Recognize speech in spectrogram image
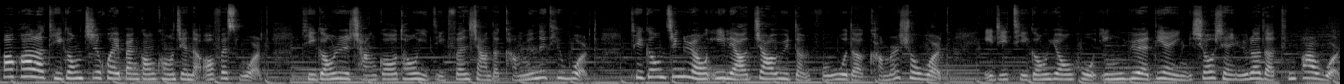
包括了提供智慧办公空间的 Office World，提供日常沟通以及分享的 Community World，提供金融、医疗、教育等服务的 Commercial World，以及提供用户音乐、电影、休显娱乐的 Theme Park World。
